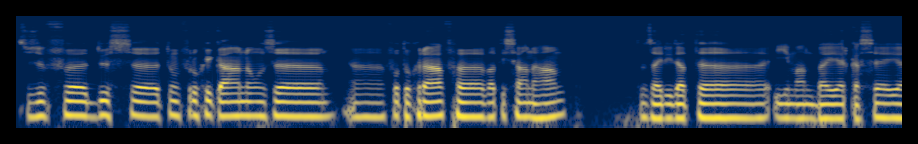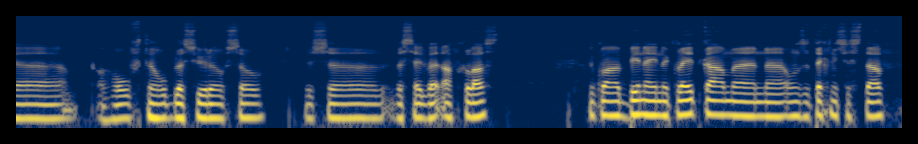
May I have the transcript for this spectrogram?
Dus, eh, dus eh, toen vroeg ik aan onze eh, fotograaf eh, wat is aan de hand. Toen zei hij dat eh, iemand bij RKC eh hoofd, hoofdblessure of zo. Dus eh, de wedstrijd werd afgelast. Toen kwamen we binnen in de kleedkamer en eh, onze technische staf,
